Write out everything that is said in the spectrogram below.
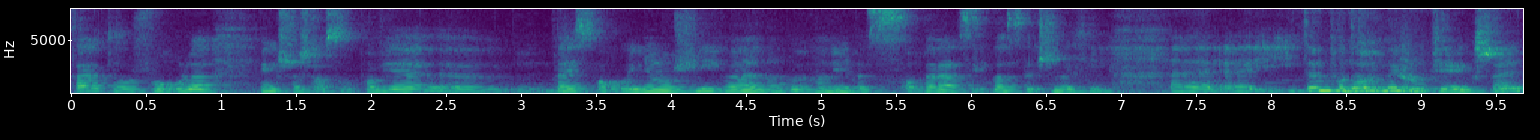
tak? To już w ogóle większość osób powie, e, daj spokój, niemożliwe, na pewno nie bez operacji plastycznych i, e, e, i tym podobnych upiększeń.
